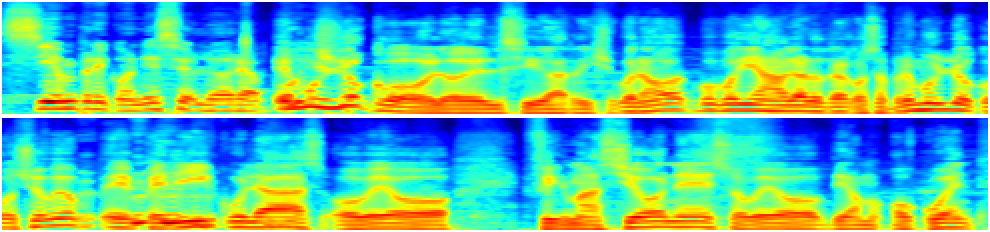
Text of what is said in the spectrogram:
siempre con ese olor a Es pucho. muy loco lo del cigarrillo. Bueno, vos podías hablar de otra cosa, pero es muy loco. Yo veo eh, películas o veo filmaciones o veo, digamos, o cuentos.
